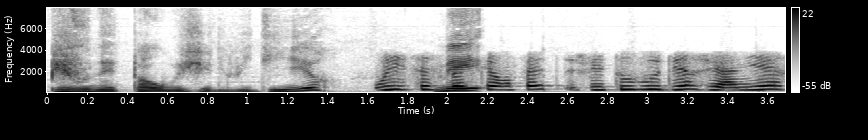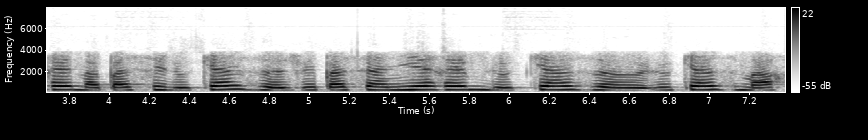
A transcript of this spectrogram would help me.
Puis vous n'êtes pas obligé de lui dire. Oui, c'est mais... parce qu'en fait, je vais tout vous dire, j'ai un IRM à passer le 15, je vais passer un IRM le 15, le 15 mars.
